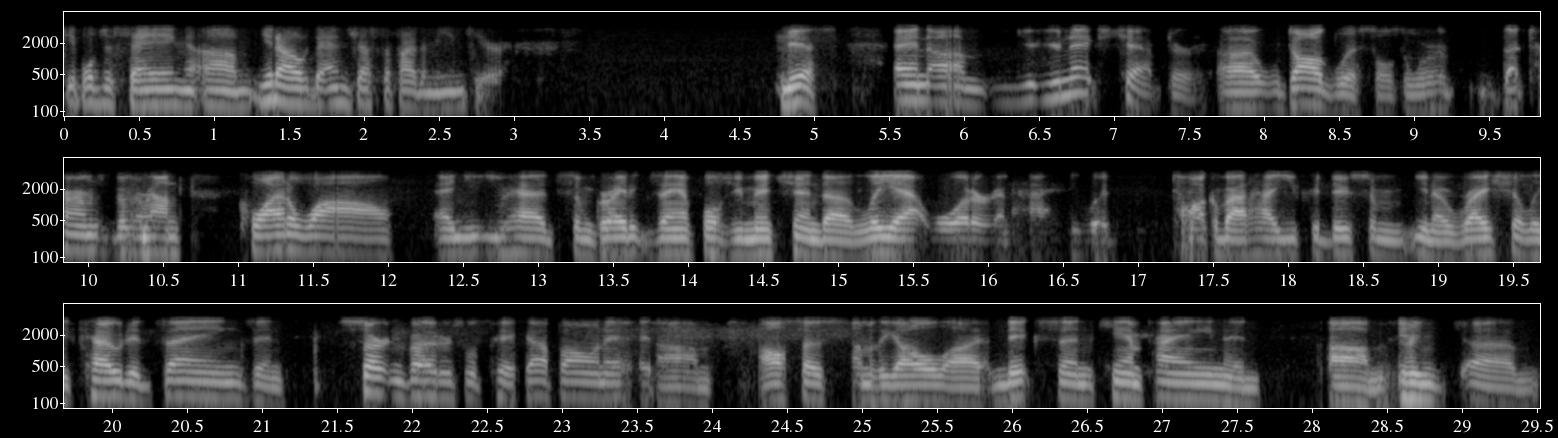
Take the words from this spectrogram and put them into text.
people just saying, um, you know, the ends justify the means here. Yes, and um, your, your next chapter, uh, dog whistles, and that term's been around quite a while. And you, you had some great examples. You mentioned uh, Lee Atwater and how he would talk about how you could do some, you know, racially coded things, and certain voters would pick up on it. Um, also, some of the old uh, Nixon campaign and um, even um,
